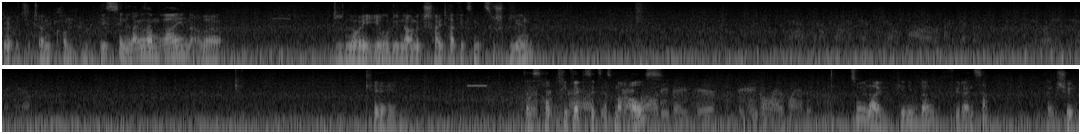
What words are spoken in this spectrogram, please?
Gravity Turn kommt ein bisschen langsam rein, aber die neue Aerodynamik scheint halbwegs mitzuspielen. Okay. Das Haupttriebwerk ist jetzt erstmal aus. Zoelein, vielen lieben Dank für deinen Sub. Dankeschön.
